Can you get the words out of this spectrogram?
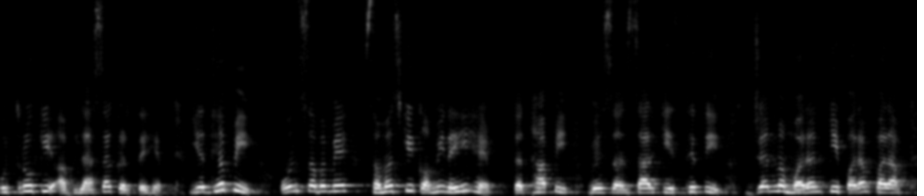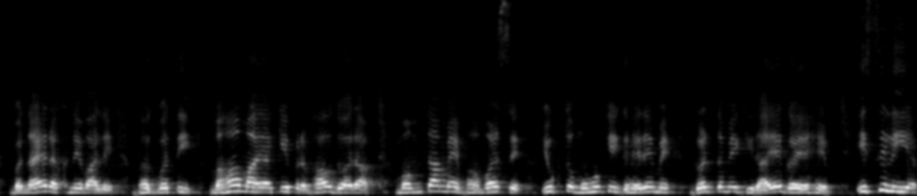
पुत्रों की अभिलाषा करते हैं? यद्यपि उन सब में समझ की कमी नहीं है। तथापि वे संसार की स्थिति, जन्म, मरण की परंपरा बनाए रखने वाले भगवती महामाया के प्रभाव द्वारा ममता में भंवर से युक्त मोह के गहरे में गर्त में गिराए गए हैं। इसलिए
